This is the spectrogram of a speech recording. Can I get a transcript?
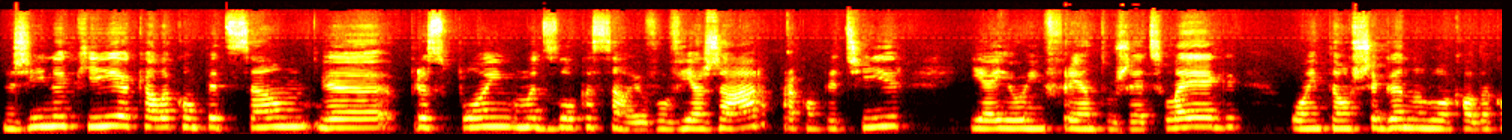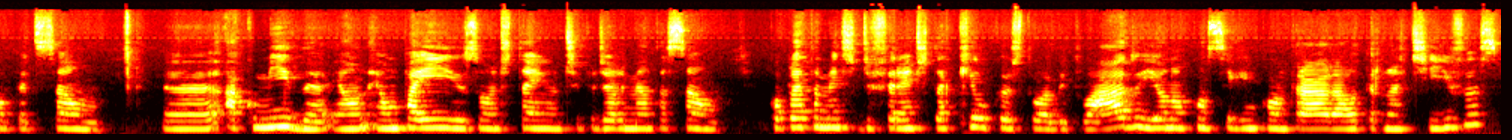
Imagina que aquela competição uh, pressupõe uma deslocação. Eu vou viajar para competir e aí eu enfrento o jet lag, ou então chegando no local da competição, uh, a comida é um, é um, país onde tem um tipo de alimentação completamente diferente daquilo que eu estou habituado e eu não consigo encontrar alternativas,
